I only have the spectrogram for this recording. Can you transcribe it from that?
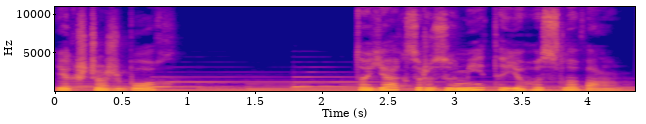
якщо ж Бог, то як зрозуміти його слова?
